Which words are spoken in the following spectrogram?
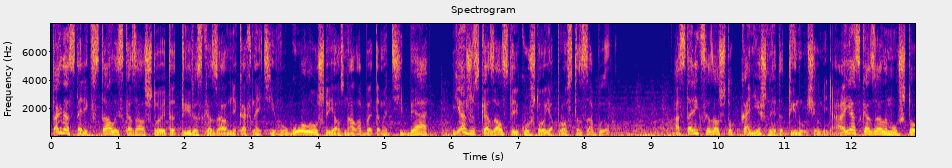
Тогда старик встал и сказал, что это ты рассказал мне, как найти его голову, что я узнал об этом от тебя. Я же сказал старику, что я просто забыл. А старик сказал, что, конечно, это ты научил меня. А я сказал ему, что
